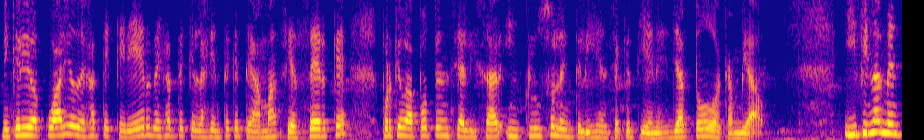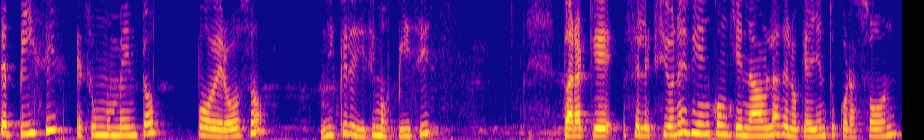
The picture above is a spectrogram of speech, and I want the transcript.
Mi querido Acuario, déjate querer, déjate que la gente que te ama se acerque, porque va a potencializar incluso la inteligencia que tienes. Ya todo ha cambiado. Y finalmente Pisces es un momento poderoso, mis queridísimos Pisces, para que selecciones bien con quién hablas, de lo que hay en tu corazón,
